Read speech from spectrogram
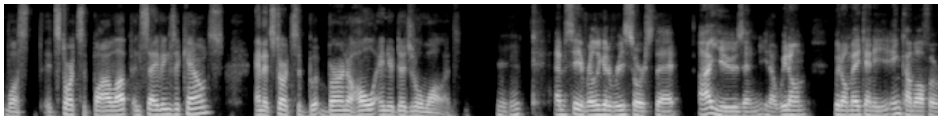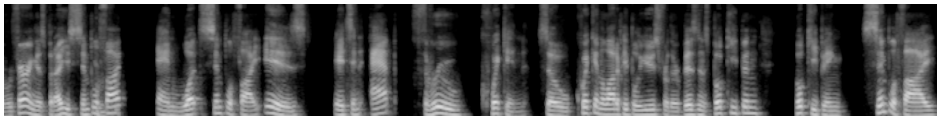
well, it starts to pile up in savings accounts and it starts to b- burn a hole in your digital wallet. Mm-hmm. MC, a really good resource that I use, and you know, we don't we don't make any income off of referring this, but I use Simplifi. Mm-hmm. And what Simplifi is, it's an app through Quicken. So Quicken, a lot of people use for their business bookkeeping. Bookkeeping. Simplifi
